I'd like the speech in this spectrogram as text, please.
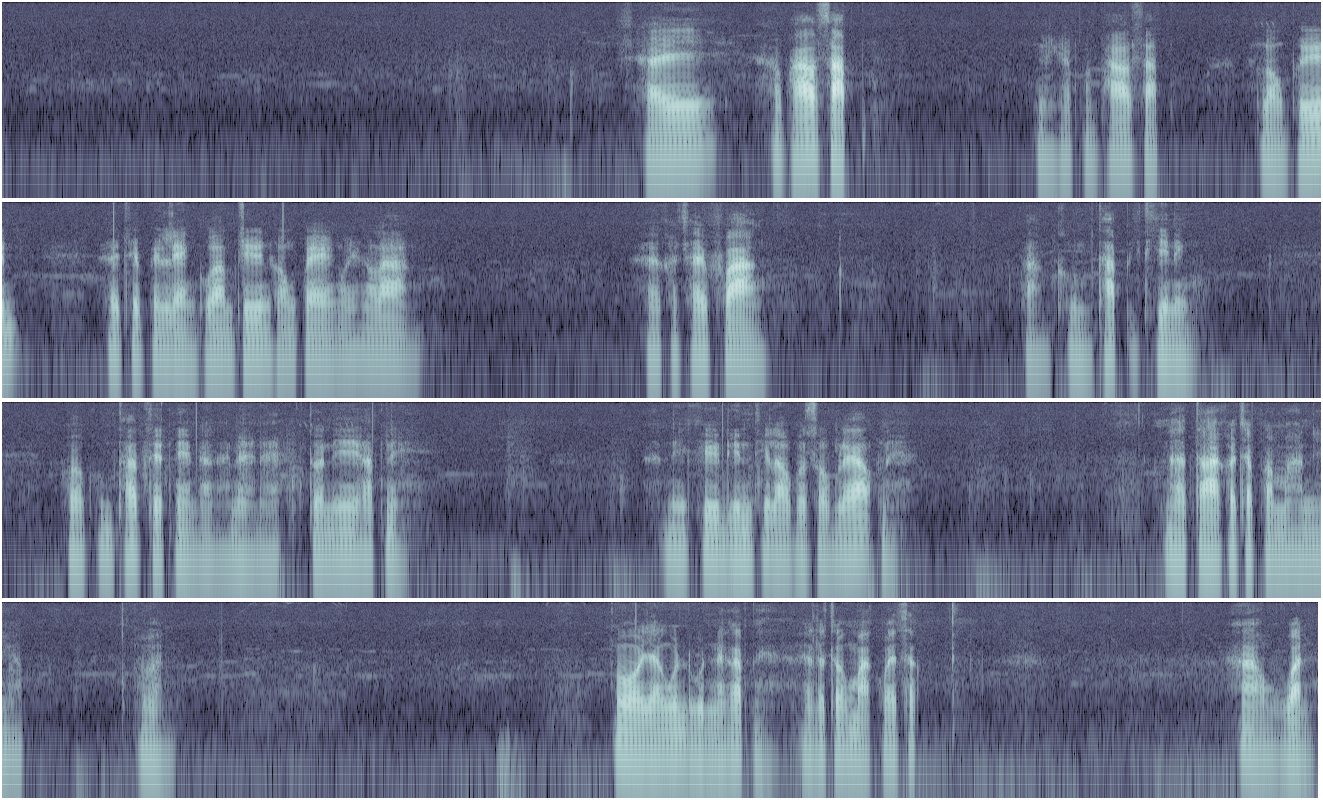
ใช้มะพร้าวสับนี่ครับมะพร้าวสับลงพื้น ก็จะเป็นแหล่งความชื้นของแปลงไว้ข้างล่าง แล้วก็ใช้ฟางฟางคลุมทับอีกทีหนึ่งพอคลุมทับเสร็จเนี่ยนะนะนะตัวนี้ครับนี่อันนี้คือดินที่เราผสมแล้วเนี่ยหน้าตาก็จะประมาณนี้ครับเพื่อนโอ้ยังอุ่นๆนะครับเนี่ยแล้วต้องหมักไว้สักห้าวัน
